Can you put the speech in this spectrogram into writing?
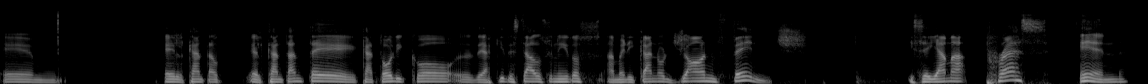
em, el, el cantante católico de aquí de Estados Unidos, americano John Finch. Y se llama Press In,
